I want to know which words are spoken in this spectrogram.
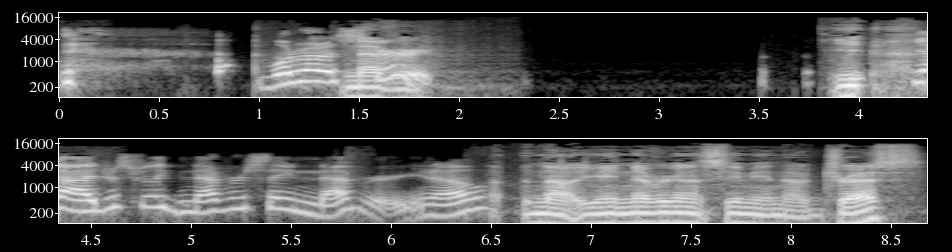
what about a never. skirt You, yeah i just feel like never say never you know uh, no, you ain't never gonna see me in no dress.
